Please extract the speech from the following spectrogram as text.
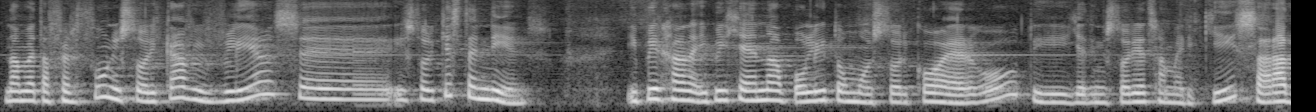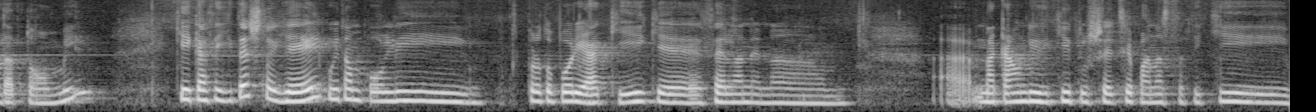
να μεταφερθούν ιστορικά βιβλία σε ιστορικές ταινίες. Υπήρχαν, υπήρχε ένα πολύτομο ιστορικό έργο για την ιστορία της Αμερικής, 40 τόμοι, και οι καθηγητές στο Yale, που ήταν πολύ πρωτοποριακοί και θέλανε να, να κάνουν τη δική τους έτσι, επαναστατική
